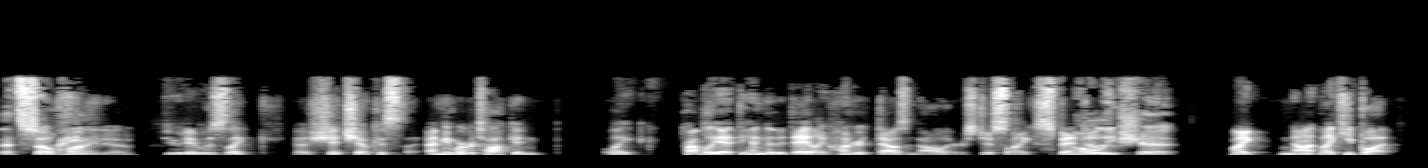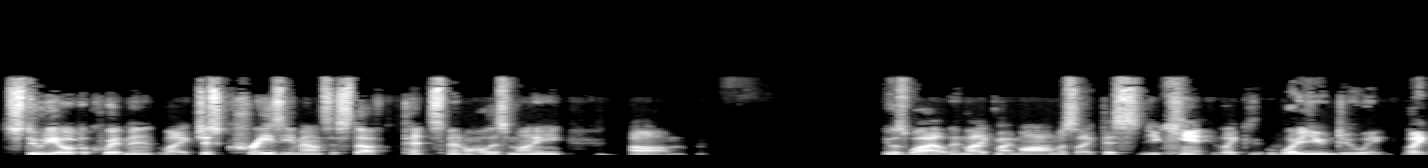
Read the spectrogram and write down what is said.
That's so Right. funny, dude. dude, it was like a shit show. Cause I mean, we're talking like probably at the end of the day, like hundred thousand dollars just like spent Holy on shit. like not like he bought studio equipment like just crazy amounts of stuff spent all this money um it was wild and like my mom was like this you can't like what are you doing like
